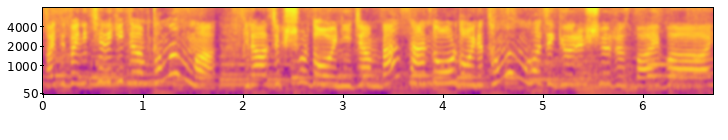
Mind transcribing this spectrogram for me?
Hadi ben içeri gidiyorum tamam mı? Birazcık şurada oynayacağım ben. Sen de orada oyna tamam mı? Hadi görüşürüz. Bay bay.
